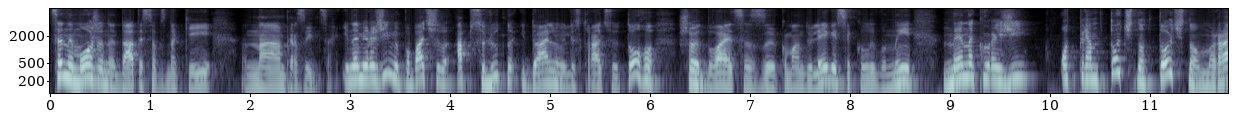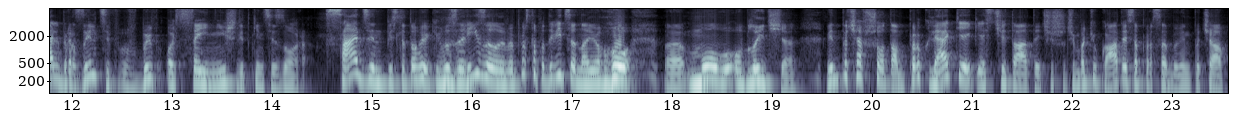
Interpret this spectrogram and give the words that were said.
Це не може не датися в знаки на бразильцях. І на міражі ми побачили абсолютно ідеальну ілюстрацію того, що відбувається з командою Legacy, коли вони не на куражі. От прям точно-точно мораль бразильців вбив ось цей ніж від кінцізора. Садзін, після того, як його зарізали, ви просто подивіться на його е, мову обличчя. Він почав що там, прокляття якесь читати, чи що, чи матюкатися про себе він почав.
